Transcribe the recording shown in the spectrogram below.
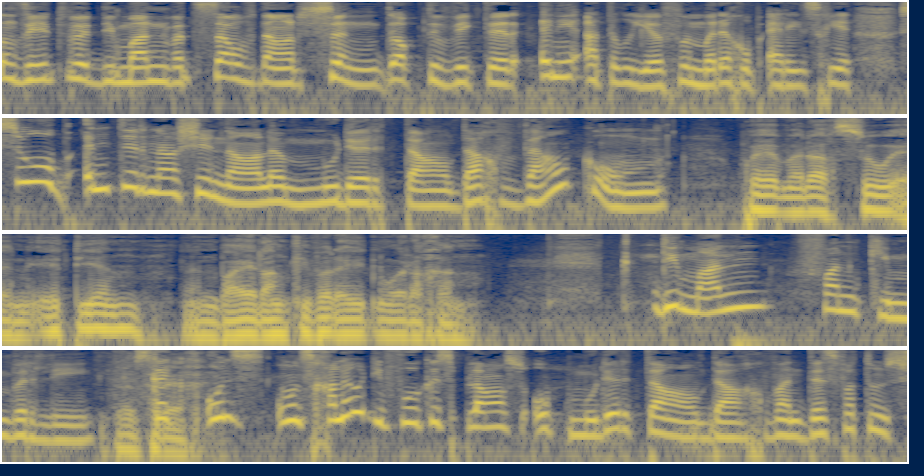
Ons het vir die man wat self daar sing, Dr Victor in die ateljee vanmiddag op RSG, so op internasionale moedertaaldag. Welkom. Goeiemiddag Sue en Etienne en baie dankie vir die uitnodiging. Die man van Kimberley. Dis Kyk, reg. ons ons gaan nou die fokus plaas op moedertaaldag want dis wat ons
